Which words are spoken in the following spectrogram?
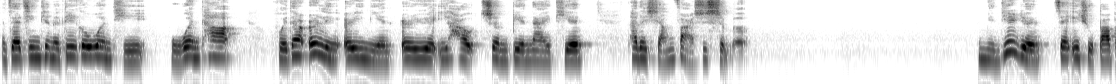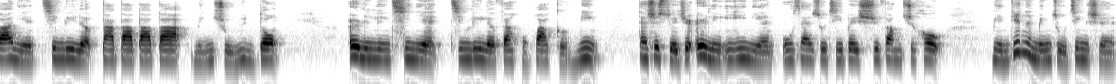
那在今天的第一个问题，我问他回到二零二一年二月一号政变那一天，他的想法是什么？缅甸人在一九八八年经历了八八八八民主运动，二零零七年经历了泛红化革命，但是随着二零一一年翁山苏基被释放之后，缅甸的民主进程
